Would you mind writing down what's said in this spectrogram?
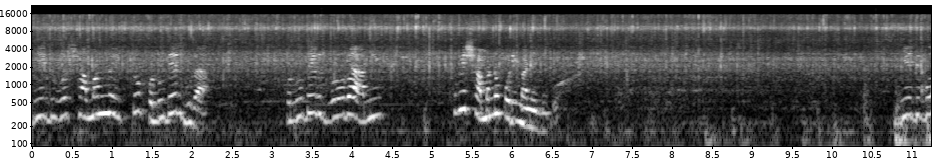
দিয়ে দেবো সামান্য একটু হলুদের গুঁড়া। হলুদের গুঁড়া আমি খুবই সামান্য পরিমাণে দেবো। দিয়ে দেবো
